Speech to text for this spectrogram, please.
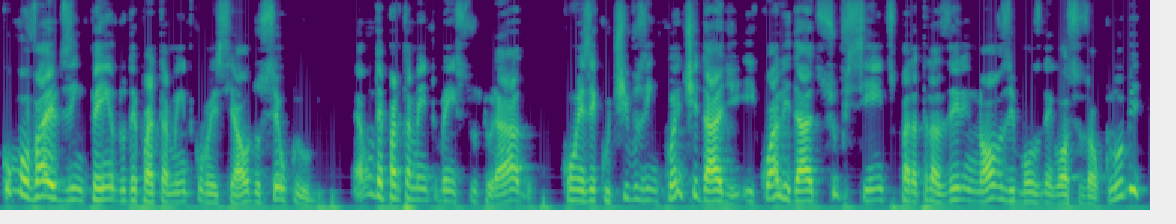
Como vai o desempenho do departamento comercial do seu clube? É um departamento bem estruturado, com executivos em quantidade e qualidade suficientes para trazerem novos e bons negócios ao clube?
